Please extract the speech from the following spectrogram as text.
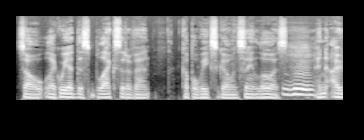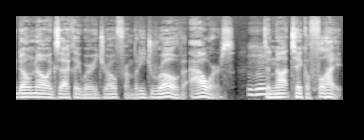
So, like, we had this Blexit event a couple weeks ago in St. Louis, Mm-hmm. and I don't know exactly where he drove from, but he drove hours to not take a flight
